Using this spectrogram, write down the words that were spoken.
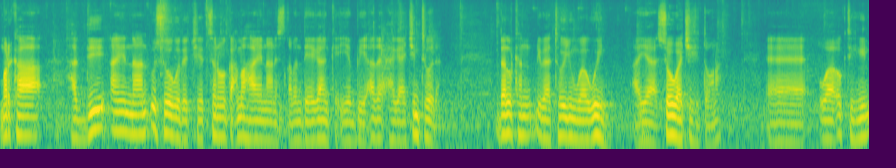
marka haddii aynaan u soo wada jeedsanoo gacmaha aynaan isqaban deegaanka iyo biicada hagaajintooda dalkan dhibaatooyin waaweyn ayaa soo waajihi doona. Waa ogtihiin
